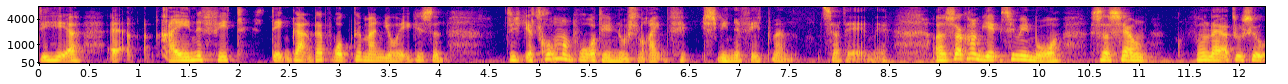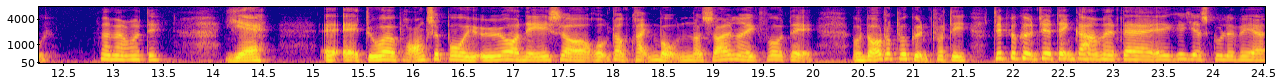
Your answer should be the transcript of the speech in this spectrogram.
det her uh, rene fedt. Dengang der brugte man jo ikke sådan. Det, jeg tror, man bruger det nu, sådan rent svinefedt, man tager det af med. Og så kom hjem til min mor, så sagde hun, hvordan er du så ud? Hvad var det? Ja, at du har bronzebord i ører og næse og rundt omkring månen, og så har jeg ikke fået det. Hvornår du begyndt på det? Det begyndte jeg dengang, at da ikke jeg skulle være,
